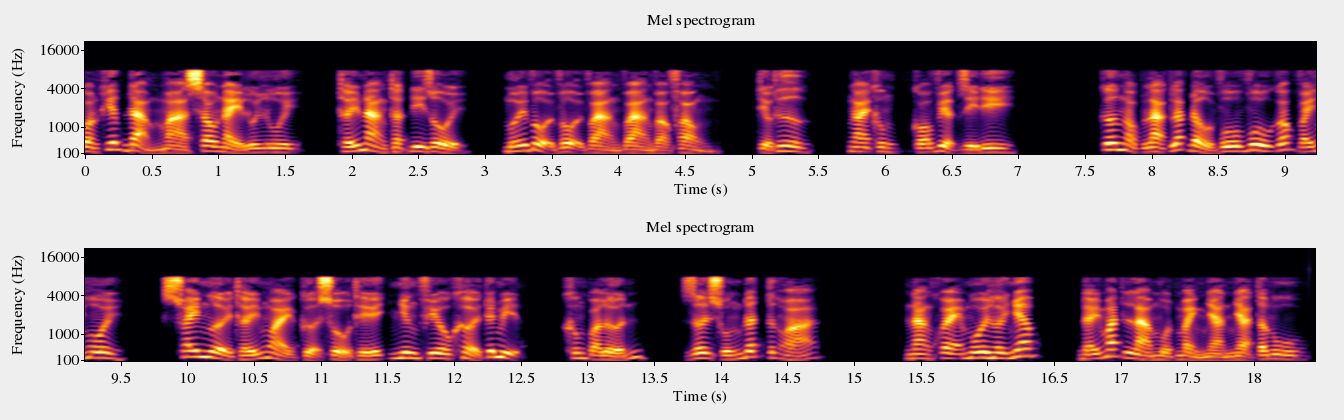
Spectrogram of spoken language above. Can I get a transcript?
còn khiếp đảm mà sau này lui lui, thấy nàng thật đi rồi, mới vội vội vàng vàng vào phòng, tiểu thư, ngài không có việc gì đi. Cơ ngọc lạc lắc đầu vô vô góc váy hôi, xoay người thấy ngoài cửa sổ thế nhưng phiêu khởi tuyết mịn, không quá lớn, rơi xuống đất tức hóa. Nàng khỏe môi hơi nhấp, đáy mắt là một mảnh nhàn nhạt tâm u,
